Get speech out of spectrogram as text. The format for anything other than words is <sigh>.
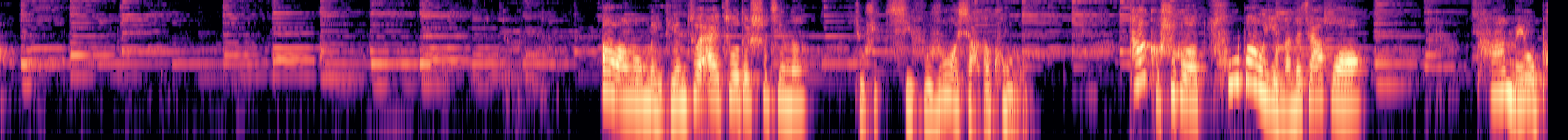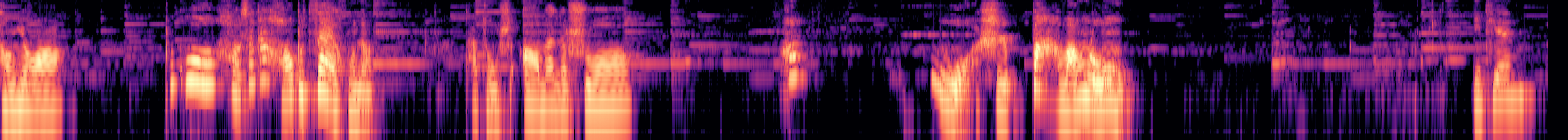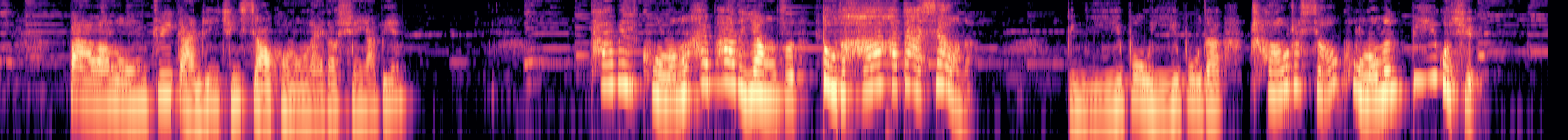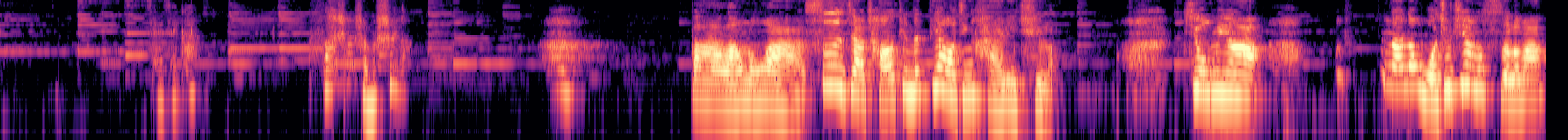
霸王龙每天最爱做的事情呢，就是欺负弱小的恐龙。它可是个粗暴野蛮的家伙哦，他没有朋友啊。不过好像他毫不在乎呢。他总是傲慢地说：“哼，我是霸王龙。”一天，霸王龙追赶着一群小恐龙来到悬崖边，他被恐龙们害怕的样子逗得哈哈大笑呢。并一步一步的朝着小恐龙们逼过去。猜猜看，发生什么事了？霸王龙啊，四脚朝天的掉进海里去了！救命啊！难道我就这样死了吗？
